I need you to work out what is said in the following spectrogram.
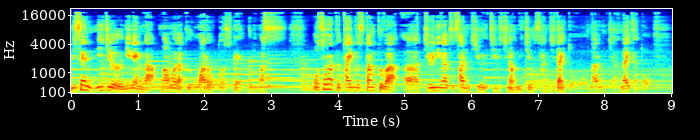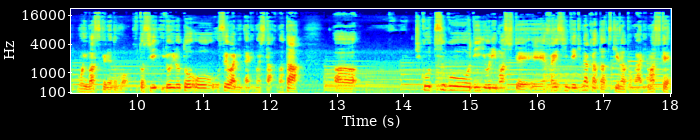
2022年が間もなく終わろうとしております。おそらくタイムスタンプは12月31日の23時台となるんじゃないかと思いますけれども、今年いろいろとお世話になりました。また、自ご都合によりまして、え、配信できなかった月などがありまして、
